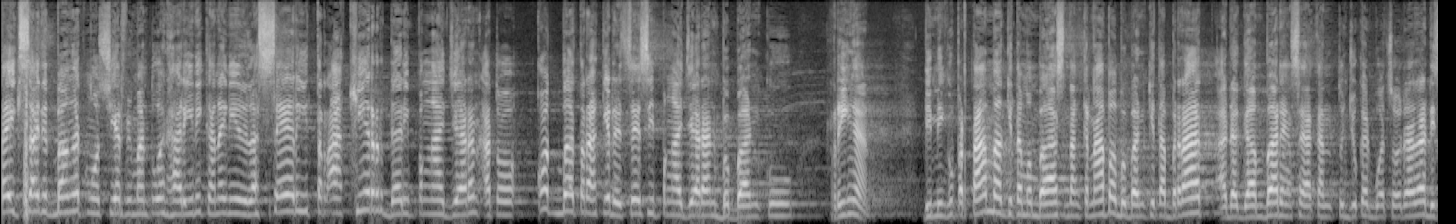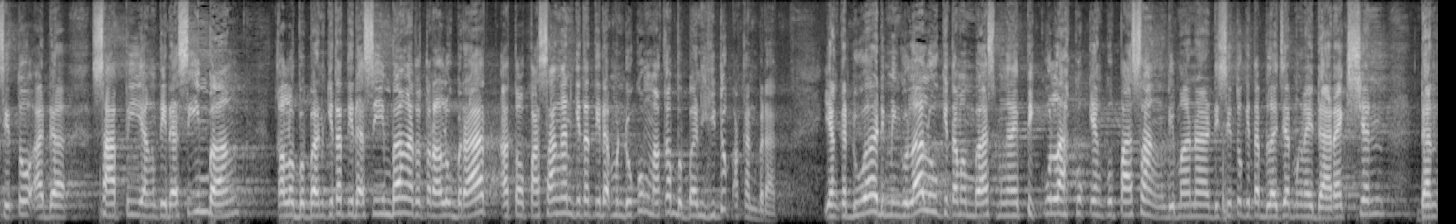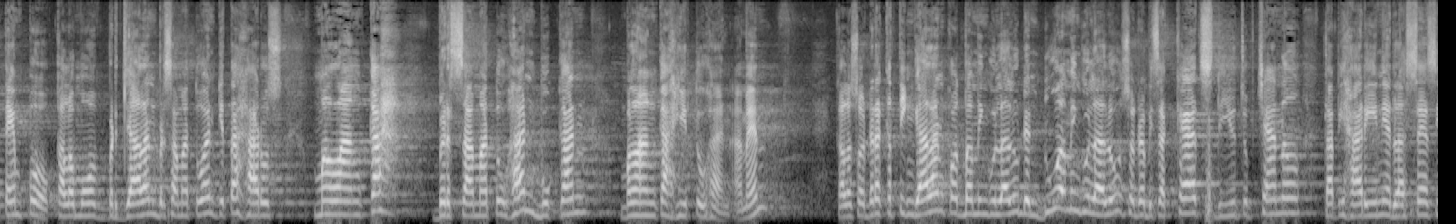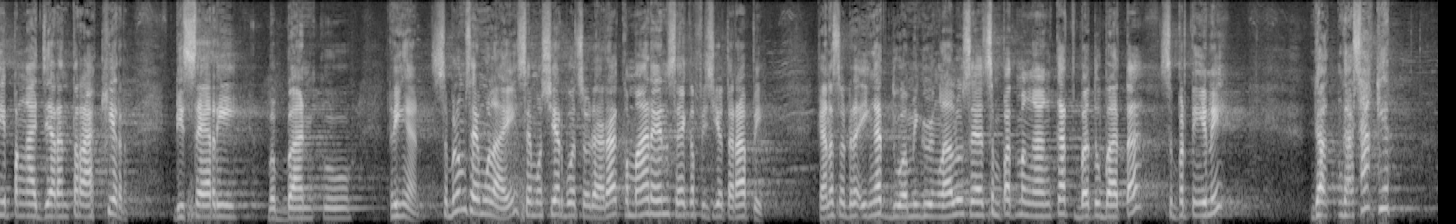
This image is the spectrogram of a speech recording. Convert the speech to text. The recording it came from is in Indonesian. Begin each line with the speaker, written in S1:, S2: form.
S1: Saya excited banget mau share firman Tuhan hari ini karena ini adalah seri terakhir dari pengajaran atau khotbah terakhir dari sesi pengajaran bebanku ringan. Di minggu pertama kita membahas tentang kenapa beban kita berat. Ada gambar yang saya akan tunjukkan buat saudara. Di situ ada sapi yang tidak seimbang. Kalau beban kita tidak seimbang atau terlalu berat atau pasangan kita tidak mendukung maka beban hidup akan berat. Yang kedua di minggu lalu kita membahas mengenai pikulah kuk yang kupasang di mana di situ kita belajar mengenai direction dan tempo. Kalau mau berjalan bersama Tuhan kita harus melangkah bersama Tuhan bukan melangkahi Tuhan. Amin. Kalau saudara ketinggalan khotbah minggu lalu dan dua minggu lalu, saudara bisa catch di YouTube channel. Tapi hari ini adalah sesi pengajaran terakhir di seri Bebanku Ringan. Sebelum saya mulai, saya mau share buat saudara, kemarin saya ke fisioterapi. Karena saudara ingat dua minggu yang lalu saya sempat mengangkat batu bata seperti ini. Gak, gak sakit.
